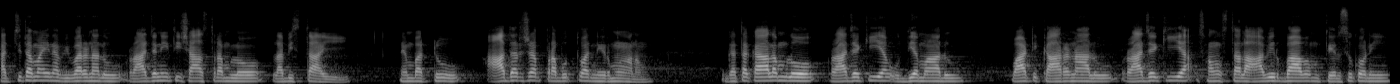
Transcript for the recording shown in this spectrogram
ఖచ్చితమైన వివరణలు రాజనీతి శాస్త్రంలో లభిస్తాయి. నెంబర్ టూ ఆదర్శ ప్రభుత్వ నిర్మాణం. గతకాలంలో రాజకీయ ఉద్యమాలు వాటి కారణాలు రాజకీయ సంస్థల ఆవిర్భావం తెలుసుకొని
